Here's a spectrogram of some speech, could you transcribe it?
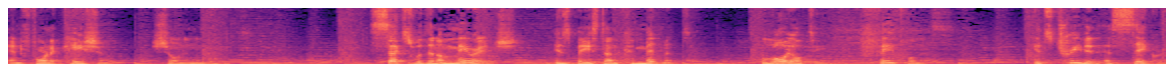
and fornication shown in the movies. Sex within a marriage is based on commitment, loyalty, faithfulness. It's treated as sacred.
